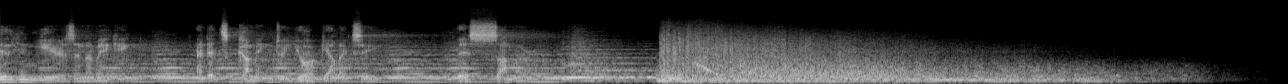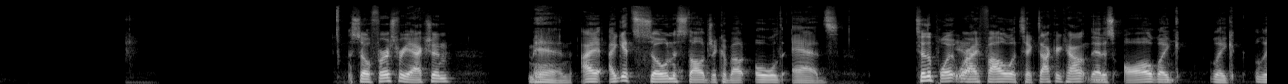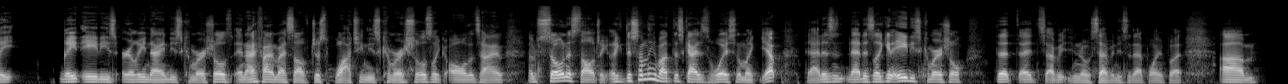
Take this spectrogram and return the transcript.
billion years in the making, and it's coming to your galaxy this summer. So first reaction, man, I, I get so nostalgic about old ads to the point where I follow a TikTok account that is all like like late late 80s early 90s commercials and I find myself just watching these commercials like all the time. I'm so nostalgic. Like there's something about this guy's voice and I'm like, "Yep, that isn't that is like an 80s commercial." That that's I mean, you know 70s at that point, but um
